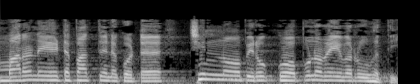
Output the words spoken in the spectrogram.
මරණයටපත් වෙනකොට චින්නෝ පිරුක්කෝ පුනරේව රූහති.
